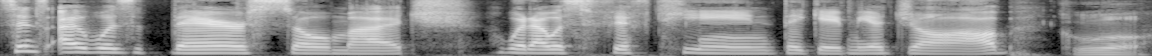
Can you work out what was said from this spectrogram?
since I was there so much, when I was 15, they gave me a job. Cool.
